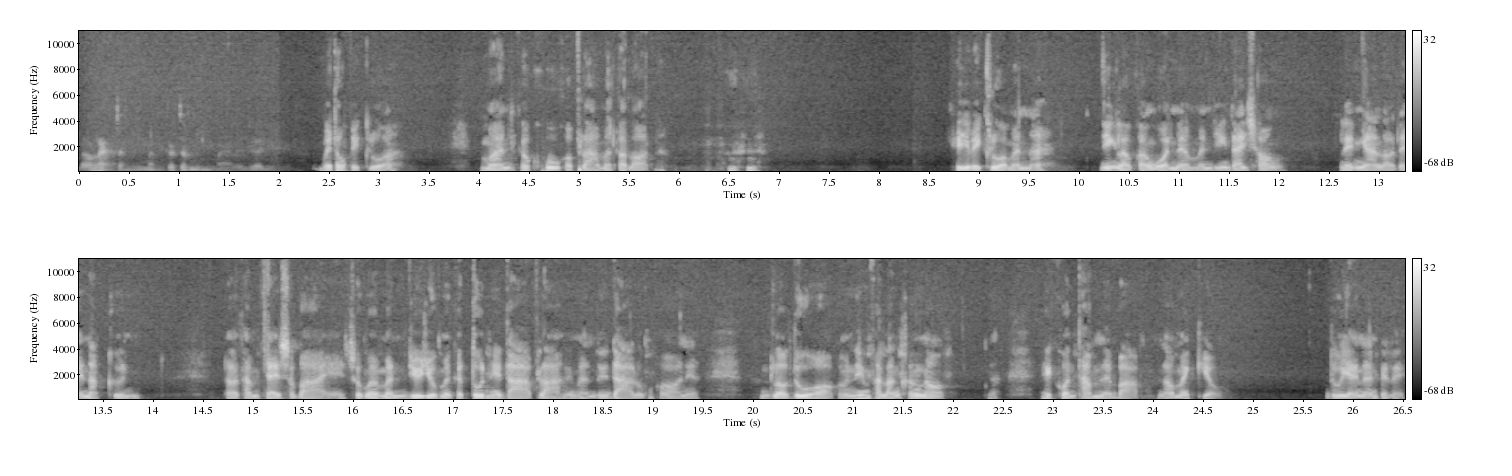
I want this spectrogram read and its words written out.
แล้วหลังจากนี้มันก็จะมีมาเรื่อยๆอยู่ไม่ต้องไปกลัว มารก็คู่กับพระมาตลอดนะคืออย่าไปกลัวมันนะ ยิ่งเรากังวลเนะมันยิ่งได้ช่องเล่นงานเราได้หนักขึ้น เราทำใจสบาย สมมติว่ามันอยู่ๆมันกระตุ้นให้ด่าพระขึ้นมาหรือด่าหลวงพ่อเนี่ย เราดูออกมันนี่พลังข้างนอกไอ้คนทำอะไรบาป เราไม่เกี่ยว ดูอย่างนั้นไปเลย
